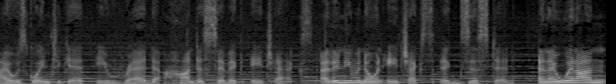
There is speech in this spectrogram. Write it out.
I was going to get a red Honda Civic HX. I didn't even know an HX existed. And I went on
